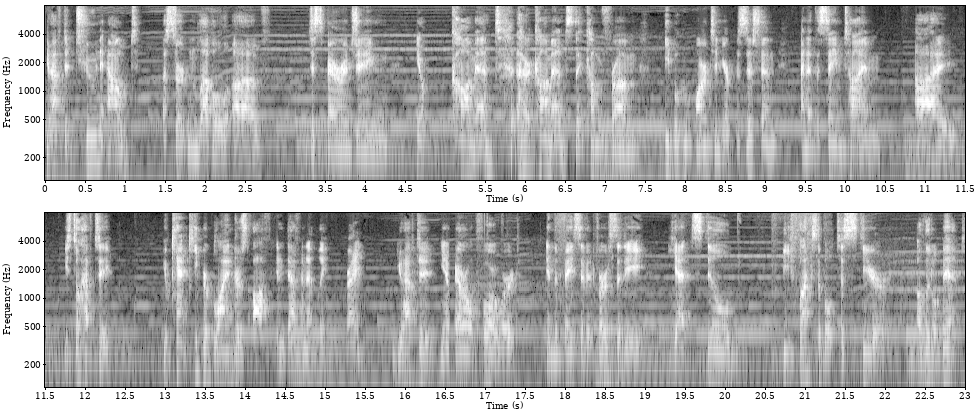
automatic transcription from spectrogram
You have to tune out a certain level of disparaging, you know, comment or comments that come from people who aren't in your position, and at the same time, uh, you still have to. You can't keep your blinders off indefinitely, right? You have to, you know, barrel forward in the face of adversity, yet still be flexible to steer a little bit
